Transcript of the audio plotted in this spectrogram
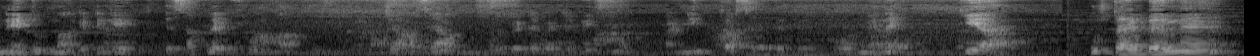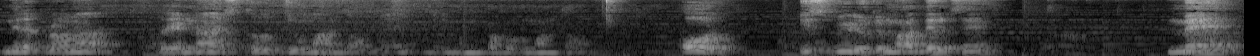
नेटवर्क मार्केटिंग एक ऐसा प्लेटफॉर्म था, जहाँ से आप घर बैठे बैठे भी इसमें अर्निंग कर सकते थे, और मैंने किया उस टाइम पे मैं, मेरा प्रेरणा प्रेरणा स्त्रोत जो मानता हूँ मैं, मेरे मम्मी पापा को मानता हूँ, और इस वीडियो के माध्यम से मैं,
